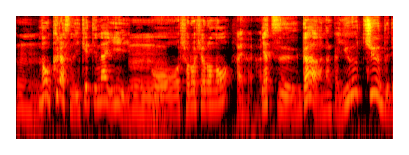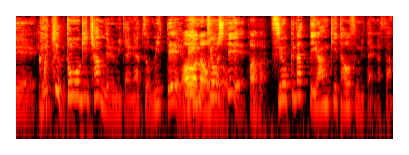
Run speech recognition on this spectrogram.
のクラスのいけてない、うんこうひょろひょろのやつがなんか YouTube で格闘技チャンネルみたいなやつを見て勉強して強くなってヤンキー倒すみたいなさ。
